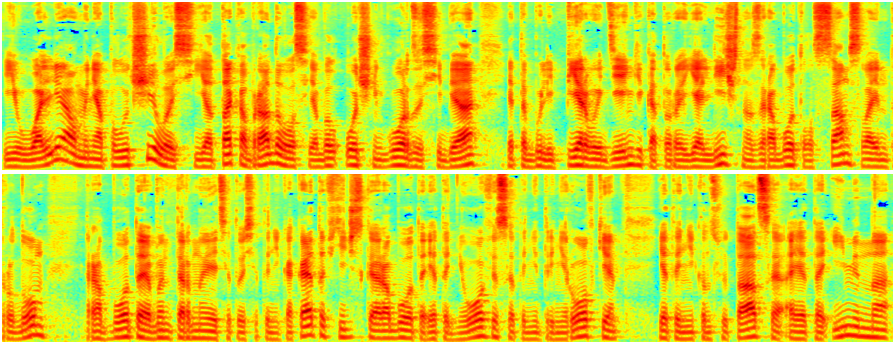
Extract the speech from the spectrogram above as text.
И вуаля, у меня получилось я так обрадовался, я был очень горд за себя. Это были первые деньги, которые я лично заработал сам своим трудом, работая в интернете. То есть это не какая-то физическая работа, это не офис, это не тренировки, это не консультация, а это именно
